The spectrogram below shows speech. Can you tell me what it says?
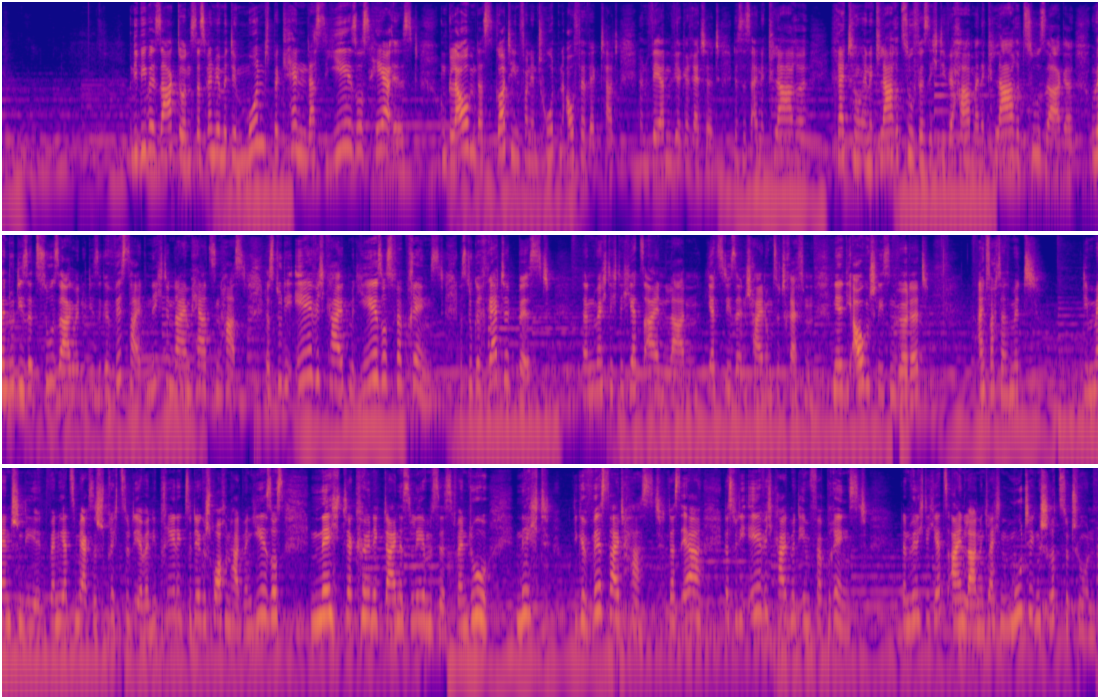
Und die Bibel sagt uns, dass wenn wir mit dem Mund bekennen, dass Jesus Herr ist und glauben, dass Gott ihn von den Toten auferweckt hat, dann werden wir gerettet. Das ist eine klare Rettung, eine klare Zuversicht, die wir haben, eine klare Zusage. Und wenn du diese Zusage, wenn du diese Gewissheit nicht in deinem Herzen hast, dass du die Ewigkeit mit Jesus verbringst, dass du gerettet bist, dann möchte ich dich jetzt einladen, jetzt diese Entscheidung zu treffen. Wenn ihr die Augen schließen würdet, Einfach damit die Menschen, die, wenn du jetzt merkst, es spricht zu dir, wenn die Predigt zu dir gesprochen hat, wenn Jesus nicht der König deines Lebens ist, wenn du nicht die Gewissheit hast, dass er, dass du die Ewigkeit mit ihm verbringst, dann will ich dich jetzt einladen, gleich einen mutigen Schritt zu tun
